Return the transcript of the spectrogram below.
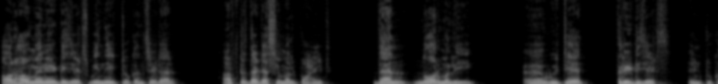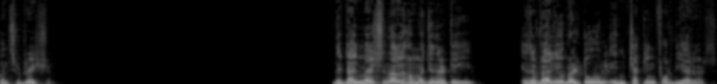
or how many digits we need to consider after the decimal point, then normally uh, we take three digits into consideration. The dimensional homogeneity is a valuable tool in checking for the errors.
